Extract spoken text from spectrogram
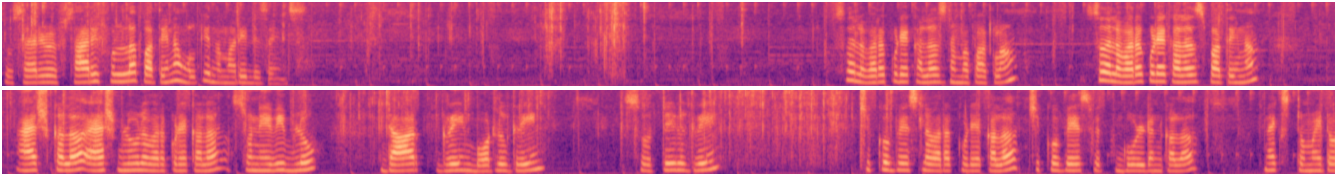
ஸோ saree saree ஃபுல்லாக பார்த்தீங்கன்னா உங்களுக்கு இந்த மாதிரி டிசைன்ஸ் ஸோ இதில் வரக்கூடிய கலர்ஸ் நம்ம பார்க்கலாம். ஸோ இதில் வரக்கூடிய கலர்ஸ் பார்த்தீங்கன்னா ஆஷ் கலர் ஆஷ் ப்ளூவில் வரக்கூடிய colour so navy blue dark green bottle green so teal green chikoo பேஸில் வரக்கூடிய colour chikoo base with golden colour next tomato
